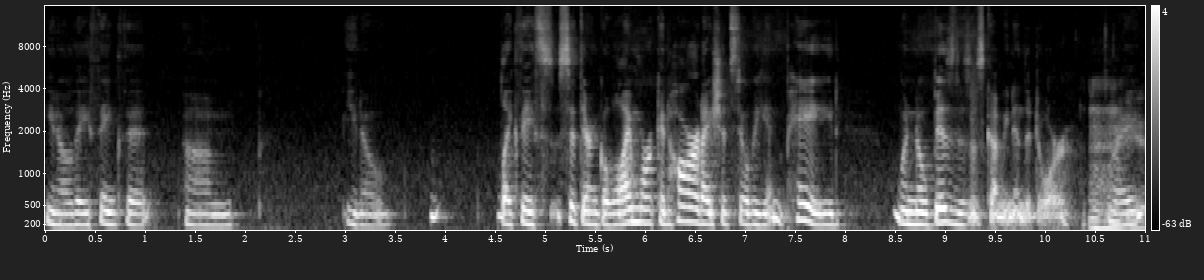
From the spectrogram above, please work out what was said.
you know, they think that, um, you know, like they s- sit there and go, well, I'm working hard, I should still be getting paid, when no business is coming in the door, right? Yeah.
